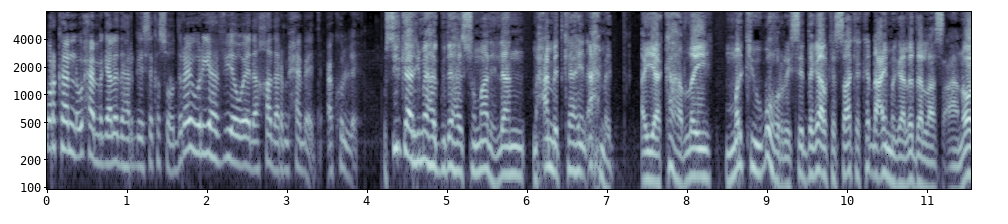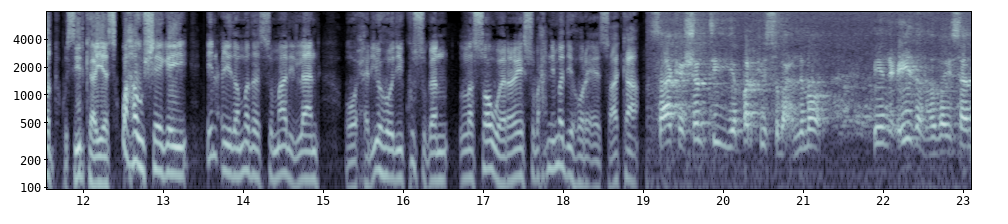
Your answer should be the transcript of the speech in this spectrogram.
Warkan waxaa magaalada hargeysa ka soo diray wariyaha v o eda khadar maxamed cakulle wasiirka arrimaha gudaha somalilan maxamed kaahin axmed ayaa ka hadlay markii ugu horraysay dagaalka saaka ka dhacay magaalada laascaanood wasiirka ayaa waxa uu sheegay in ciidamada somalilan oo xeryahoodii ku sugan la soo weeraray subaxnimadii hore ee saaka. Saaka shantii iyo barkii subaxnimo in ciidan hubaysan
